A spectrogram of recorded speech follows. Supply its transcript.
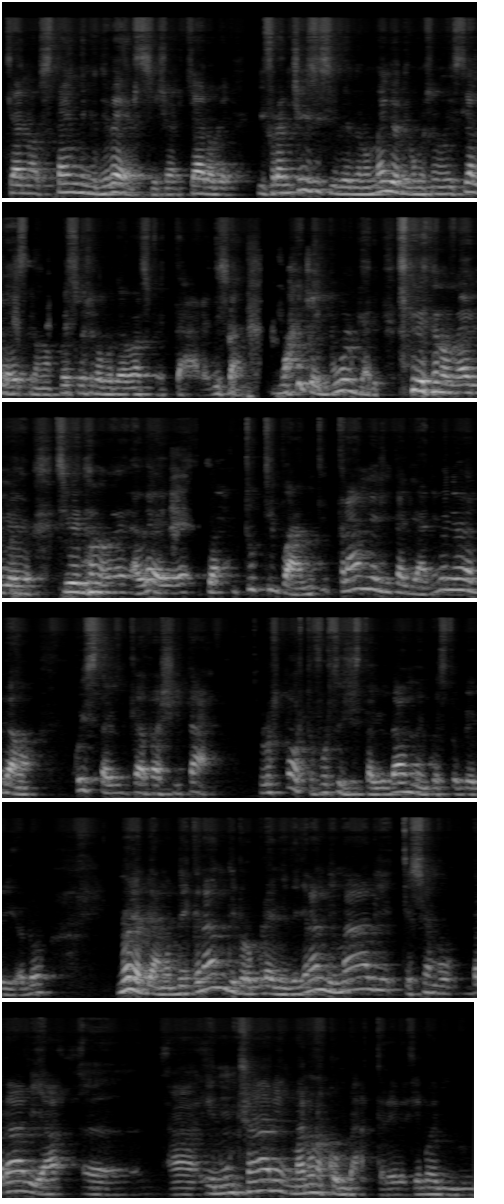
che hanno standing diversi, cioè è chiaro che i francesi si vedono meglio di come sono visti all'estero, ma questo ce lo potevamo aspettare, diciamo, ma anche i bulgari si vedono meglio, si vedono cioè, tutti quanti, tranne gli italiani. Quindi noi abbiamo questa incapacità, lo sport forse ci sta aiutando in questo periodo, noi abbiamo dei grandi problemi, dei grandi mali che siamo bravi a, eh, a enunciare, ma non a combattere, perché poi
